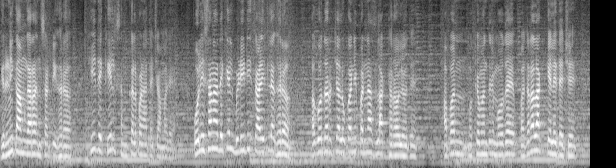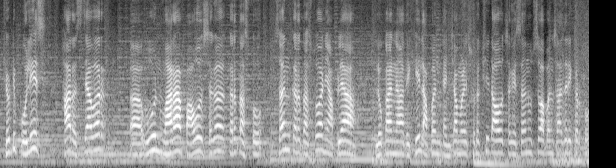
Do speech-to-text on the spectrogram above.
गिरणी कामगारांसाठी घरं ही देखील संकल्पना त्याच्यामध्ये आहे. पोलिसांना देखील बी डी डी चाळीतल्या घरं अगोदरच्या लोकांनी पन्नास लाख ठरवले होते. आपण मुख्यमंत्री महोदय पंधरा लाख केले त्याचे. शेवटी पोलीस हा रस्त्यावर ऊन वारा पाऊस सगळं करत असतो सण करत असतो आणि आपल्या लोकांना देखील आपण त्यांच्यामुळे सुरक्षित आहोत. सगळे सण उत्सव आपण साजरे करतो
